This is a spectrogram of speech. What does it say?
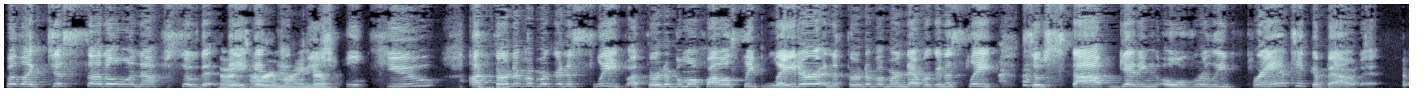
but like just subtle enough so that So they get a reminder. that visual cue. A third of them are going to sleep. A third of them will fall asleep later, and a third of them are never going to sleep. So stop getting overly frantic about it.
